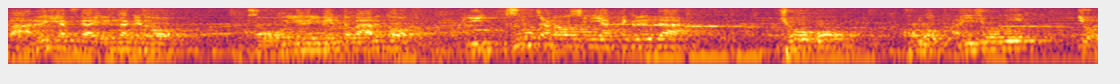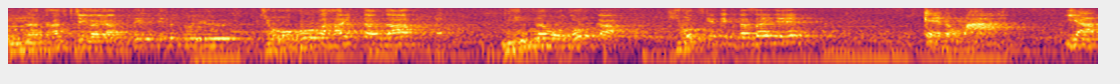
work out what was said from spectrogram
悪いやつがいるんだけどこういうイベントがあるといっつも邪魔をしにやってくるんだ。今日もこの会場にヨンナカッチェがやってきてるという情報が入ったんだ。みんなもどうか気をつけてくださいね。けどまあや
